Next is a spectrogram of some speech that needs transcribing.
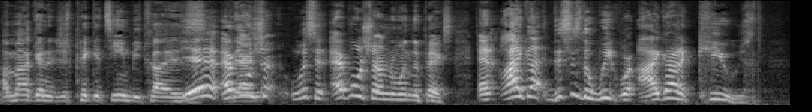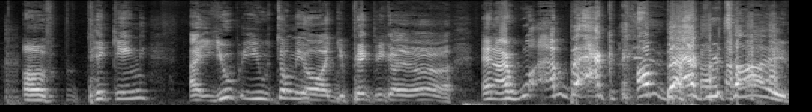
I'm not going to just pick a team because. Yeah, everyone's try- listen. Everyone's trying to win the picks, and I got this is the week where I got accused of picking. Uh, you you told me oh you picked because uh, and I I'm back I'm back we're tied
